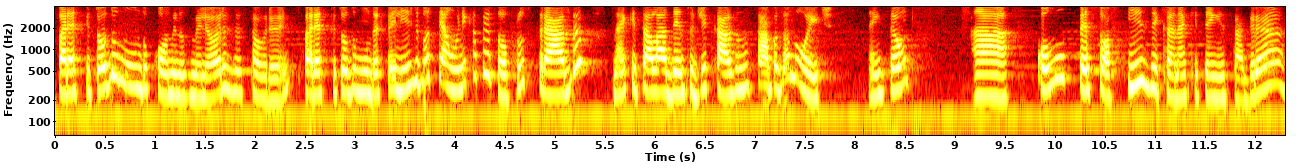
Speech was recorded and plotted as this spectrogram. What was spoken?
parece que todo mundo come nos melhores restaurantes, parece que todo mundo é feliz e você é a única pessoa frustrada né, que está lá dentro de casa no sábado à noite. Então, como pessoa física né, que tem Instagram,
